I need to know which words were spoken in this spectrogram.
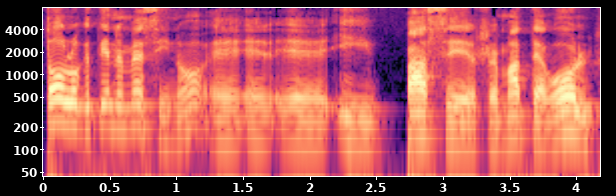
todo lo que tiene Messi, ¿no? Eh, eh, y pase, remate a gol.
